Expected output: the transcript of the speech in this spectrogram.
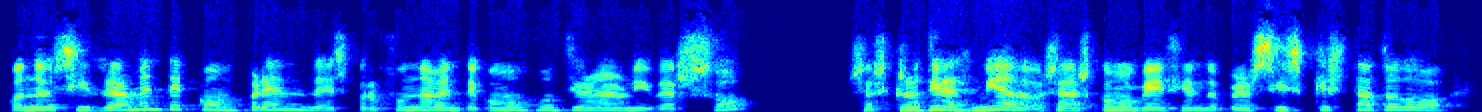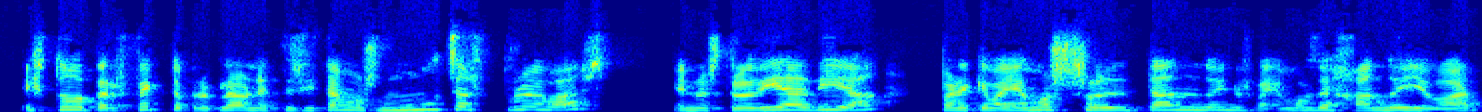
Cuando si realmente comprendes profundamente cómo funciona el universo, o sea, es que no tienes miedo, o sea, es como que diciendo, pero si es que está todo, es todo perfecto, pero claro, necesitamos muchas pruebas en nuestro día a día para que vayamos soltando y nos vayamos dejando llevar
